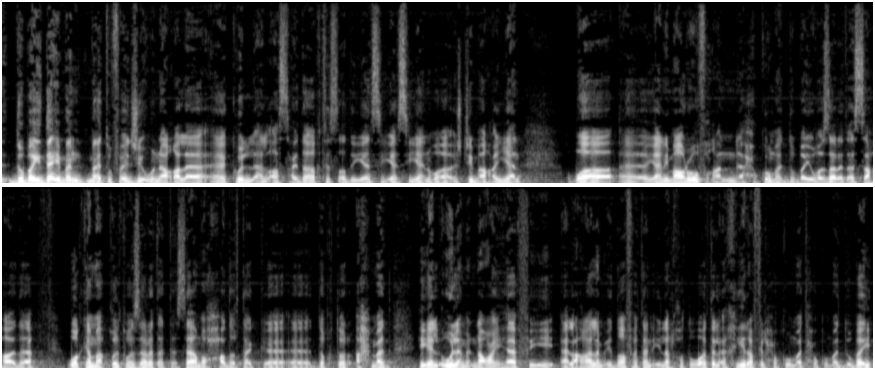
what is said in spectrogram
دبي دائما ما تفاجئنا على كل الأصعدة اقتصاديا سياسيا واجتماعيا ويعني معروف عن حكومة دبي وزارة السعادة وكما قلت وزارة التسامح حضرتك دكتور أحمد هي الأولى من نوعها في العالم إضافة إلى الخطوات الأخيرة في الحكومة حكومة دبي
